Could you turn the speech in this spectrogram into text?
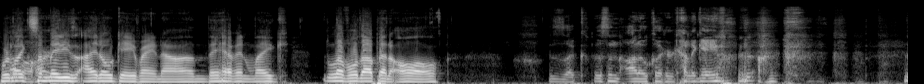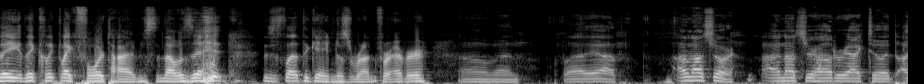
We're Have like a somebody's idle game right now, and they haven't like leveled up at all. This is like this is an auto clicker kind of game. They they clicked like four times, and that was it. They just let the game just run forever. oh man, but yeah, I'm not sure. I'm not sure how to react to it. I,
